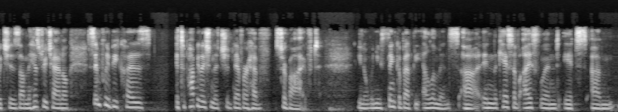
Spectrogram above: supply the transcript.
which is on the History Channel, simply because it's a population that should never have survived. You know, when you think about the elements, uh, in the case of Iceland, it's um,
